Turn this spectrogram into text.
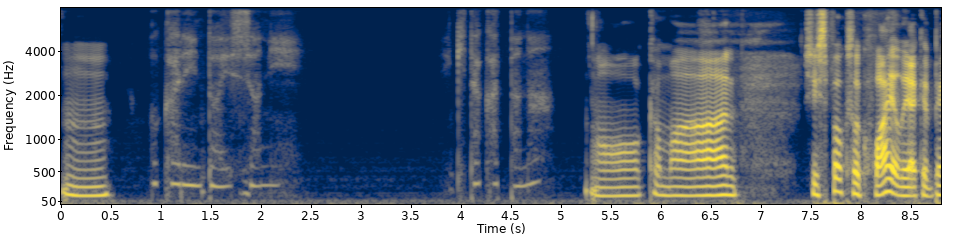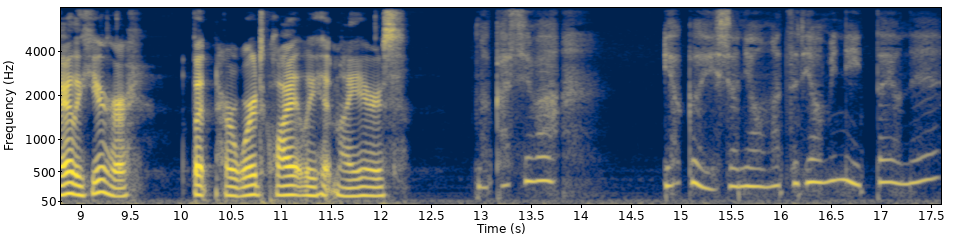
Hmm. きたかったな Oh, come on. She spoke so quietly I could barely hear her. But her words quietly hit my ears. 昔はよく一緒にお祭りを見に行ったよね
